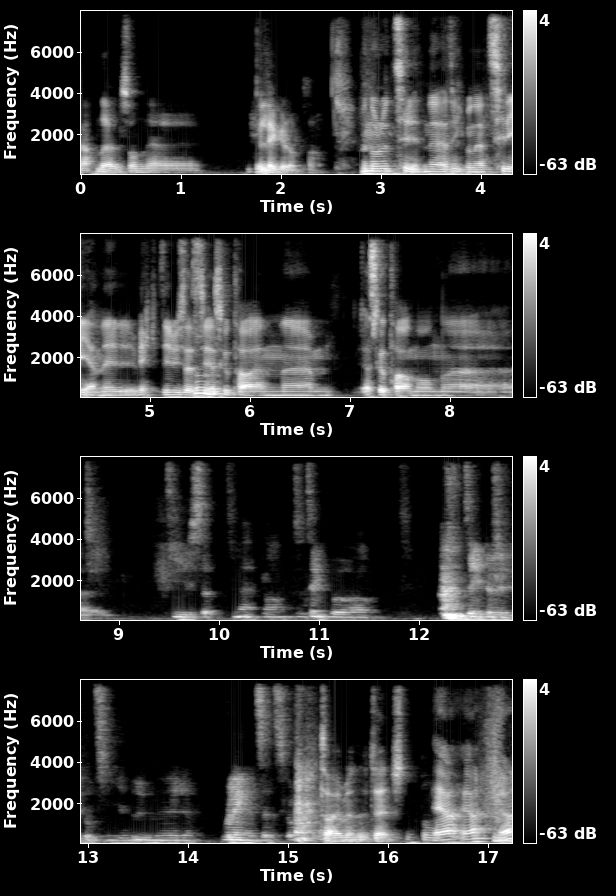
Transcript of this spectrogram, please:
ja, det er vel sånn jeg legger det opp, da. Men når du trener, jeg tenker på når jeg trener vekter Hvis jeg sier jeg skal ta en eh, Jeg skal ta noen eh, ti sett med et eller annet. Så tenk på Tenk kanskje litt på tid under hvor lenge et sett skal være. Time and attention. Ja, ja, ja.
